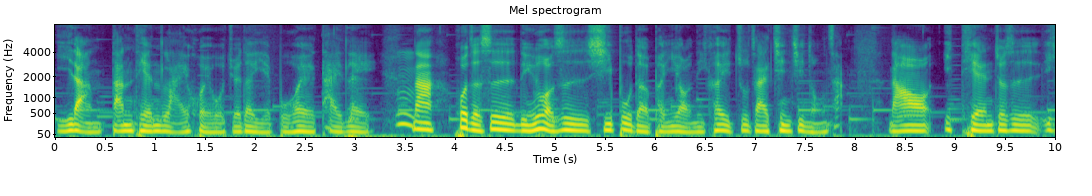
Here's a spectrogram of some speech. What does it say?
宜兰当天来回，我觉得也不会太累。嗯，那或者是你如果是西部的朋友，你可以住在亲近农场，然后一天就是一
